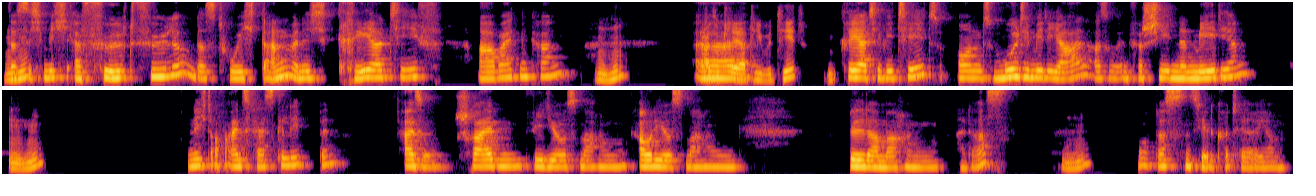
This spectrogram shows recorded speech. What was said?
mhm. dass ich mich erfüllt fühle. Das tue ich dann, wenn ich kreativ arbeiten kann. Mhm. Also äh, Kreativität? Äh, Kreativität und multimedial, also in verschiedenen Medien mhm. nicht auf eins festgelegt bin. Also schreiben, Videos machen, Audios machen, Bilder machen, all das. Mhm. Oh, das ist ein Zielkriterium.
